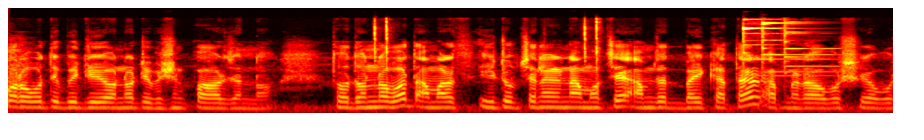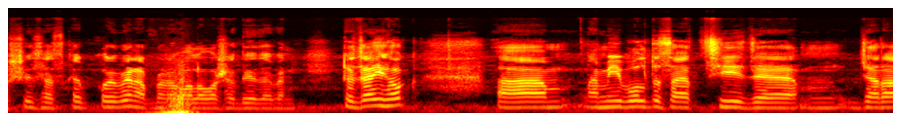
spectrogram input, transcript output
পরবর্তী ভিডিও নোটিফিকেশন পাওয়ার জন্য। তো ধন্যবাদ, আমার ইউটিউব চ্যানেলের নাম হচ্ছে আমজাদ বাই কাতার, আপনারা অবশ্যই অবশ্যই সাবস্ক্রাইব করবেন, আপনারা ভালোবাসা দিয়ে যাবেন। তো যাই হোক, আমি বলতে চাচ্ছি যে যারা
